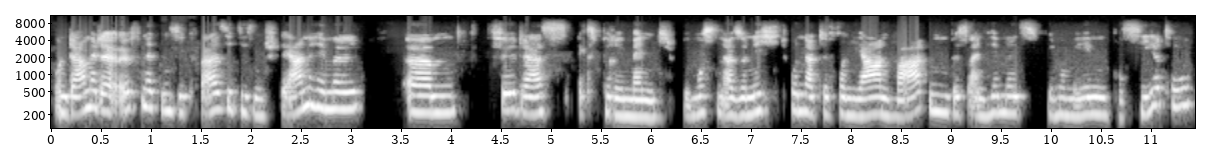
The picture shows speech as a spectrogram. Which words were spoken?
Und damit eröffneten sie quasi diesen Sternenhimmel ähm, für das Experiment. Wir mussten also nicht hunderte von Jahren warten, bis ein Himmelsphänomen passierte,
